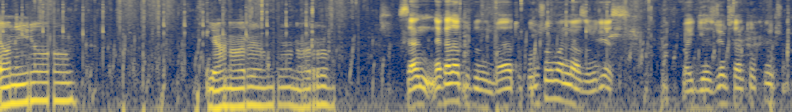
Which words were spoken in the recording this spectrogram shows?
Yanıyorum. Yanarım yanarım. Sen ne kadar topladın? Bayağı toplamış olman lazım İlyas. Ben geziyorum sen topluyorsun çünkü.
